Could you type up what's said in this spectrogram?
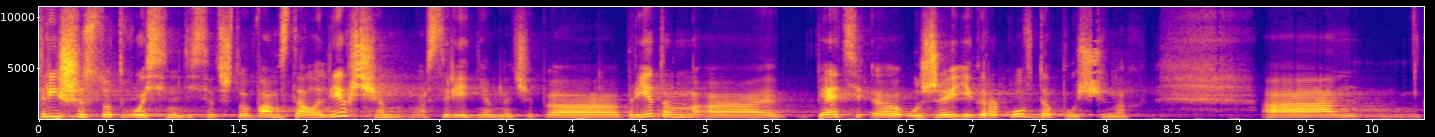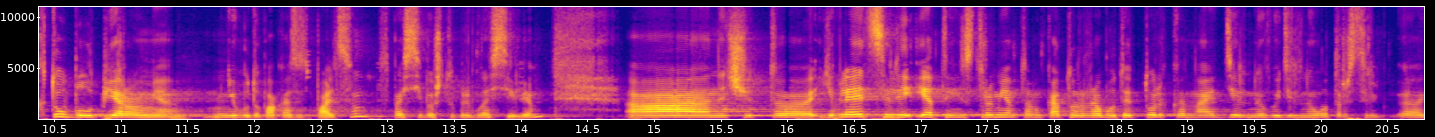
3680, чтобы вам стало легче в среднем, значит. А, при этом 5 а, э, уже игроков допущенных. А, кто был первыми, не буду показывать пальцем. Спасибо, что пригласили. А, значит, э, является ли это инструментом, который работает только на отдельную выделенную отрасль, э,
